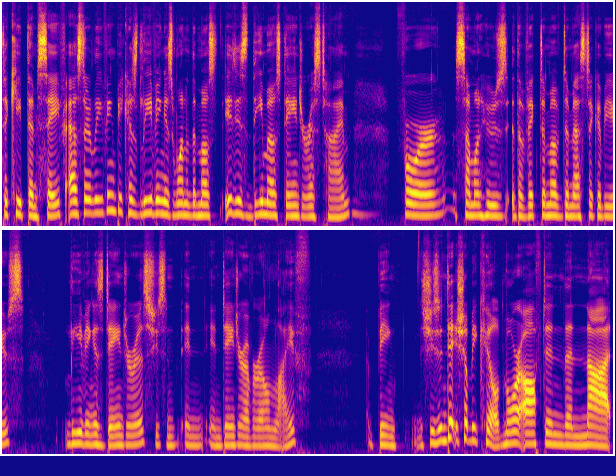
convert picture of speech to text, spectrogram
to keep them safe as they're leaving because leaving is one of the most it is the most dangerous time mm. for someone who's the victim of domestic abuse. Leaving is dangerous. She's in, in, in danger of her own life. Being she's in she'll be killed more often than not.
